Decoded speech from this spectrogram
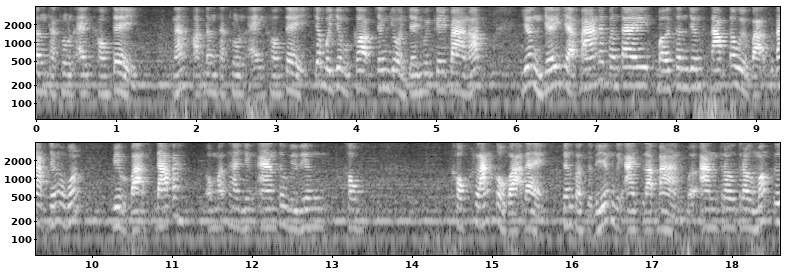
ដឹងថាខ្លួនឯងខុសទេណាអត់ដឹងថាខ្លួនឯងខុសទេចុះបើយើងប្រកបចឹងយកនិយាយមួយគេបានអត់យើងនិយាយចាបានទេប៉ុន្តែបើសិនយើងស្ដាប់ទៅវាពិបាកស្ដាប់ចឹងបងប្អូនវាពិបាកស្ដាប់ណា អមថាយើងអានទៅវារៀងខុសខុសខ្លាំងក៏ពិបាកដែរអញ្ចឹងក៏ស្រៀងវាអាចស្ដាប់បានបើអានត្រូវត្រូវមកគឺ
